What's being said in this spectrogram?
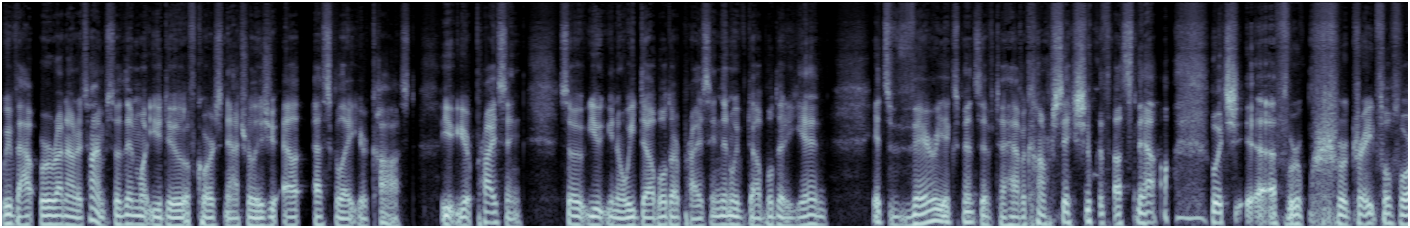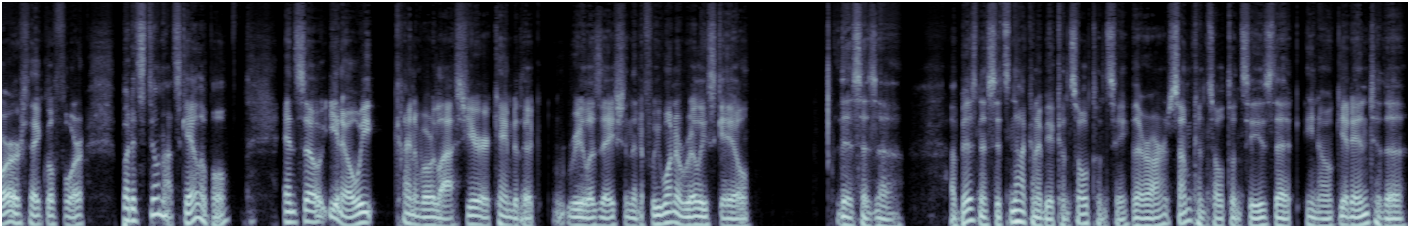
we've out we're run out of time. So then what you do of course naturally is you el- escalate your cost you, your pricing. So you you know we doubled our pricing then we've doubled it again. It's very expensive to have a conversation with us now which uh, we're, we're grateful for or thankful for but it's still not scalable. And so you know we kind of over last year came to the realization that if we want to really scale this as a a business, it's not going to be a consultancy. There are some consultancies that, you know, get into the,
